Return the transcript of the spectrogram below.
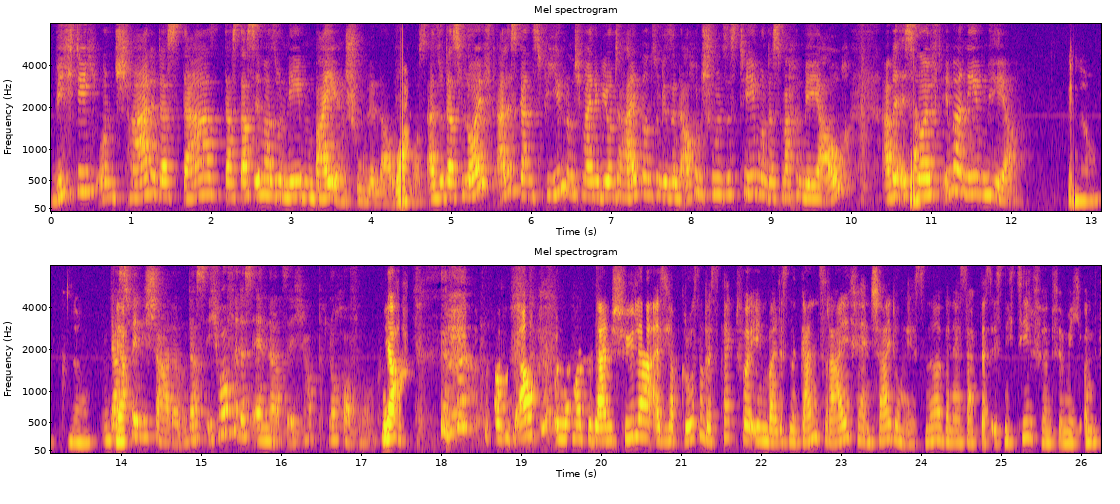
wichtig und schade, dass, da, dass das immer so nebenbei in Schule laufen ja. muss. Also das läuft alles ganz viel und ich meine, wir unterhalten uns und wir sind auch im Schulsystem und das machen wir ja auch, aber es ja. läuft immer nebenher. Genau. Genau. Und das finde ich schade. Und das, ich hoffe, das ändert sich. Ich habe noch Hoffnung. Ja, hoffe ich auch. Und nochmal zu deinem Schüler. Also ich habe großen Respekt vor ihm, weil das eine ganz reife Entscheidung ist, ne? wenn er sagt, das ist nicht zielführend für mich. Und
